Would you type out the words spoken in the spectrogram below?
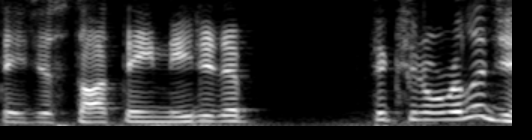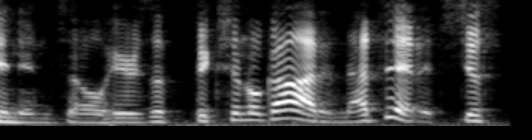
They just thought they needed a fictional religion, and so here's a fictional god, and that's it. It's just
